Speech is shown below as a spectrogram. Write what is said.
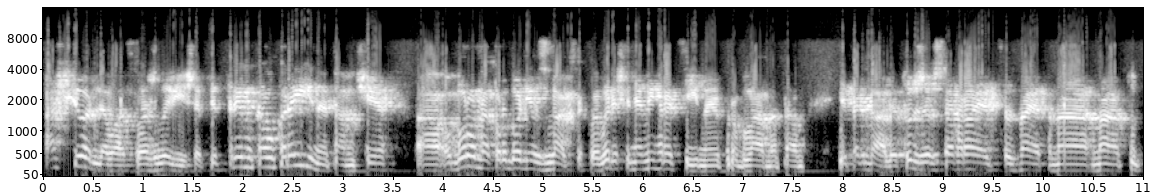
А що для вас важливіше? Підтримка України там чи а, оборона кордонів з Мексикою, вирішення міграційної проблеми там і так далі. Тут же все грається, знаєте, на, на тут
